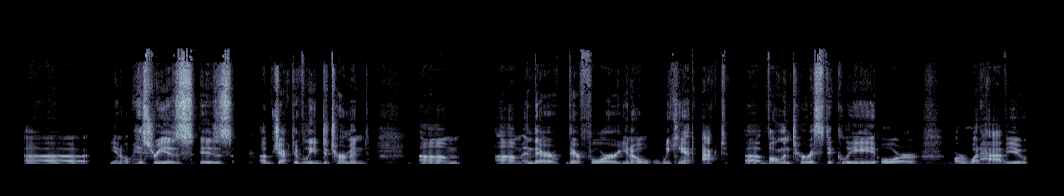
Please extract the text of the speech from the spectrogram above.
uh, you know, history is is objectively determined, um, um, and there therefore, you know, we can't act uh, voluntaristically or or what have you.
